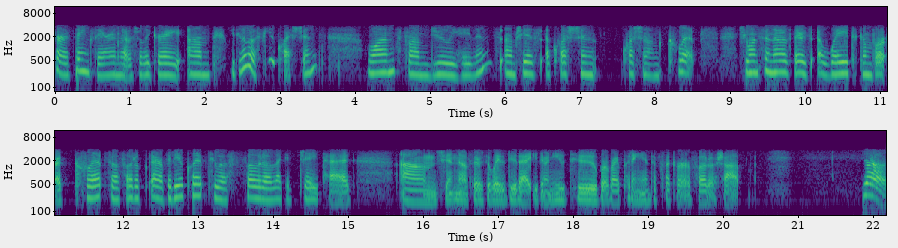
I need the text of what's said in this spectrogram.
Sure. Thanks, Aaron. That was really great. Um, we do have a few questions. One's from Julie Havens. Um, she has a question question on clips. She wants to know if there's a way to convert a clip, so a photo or a video clip, to a photo like a JPEG. Um, she didn't know if there's a way to do that either on YouTube or by putting it into Flickr or Photoshop. Yeah,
